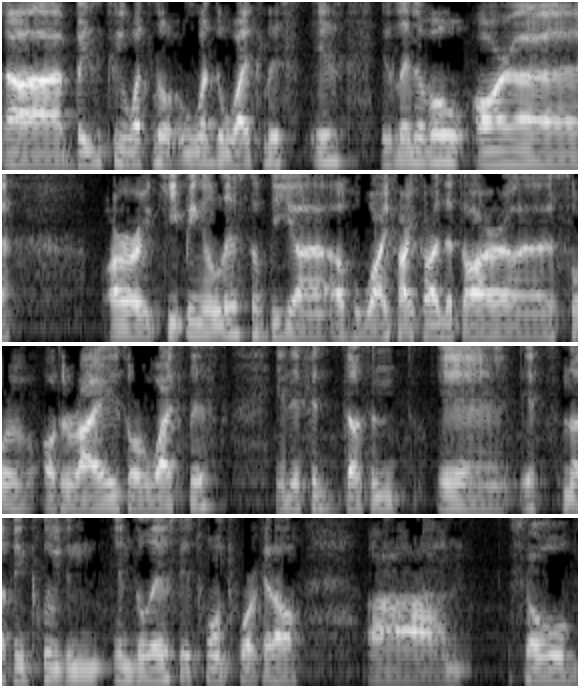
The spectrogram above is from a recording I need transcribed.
Uh, basically, what what the whitelist is is Lenovo are uh, are keeping a list of the uh, of Wi-Fi cards that are uh, sort of authorized or whitelist, and if it doesn't, uh, it's not included in, in the list, it won't work at all. Um, so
